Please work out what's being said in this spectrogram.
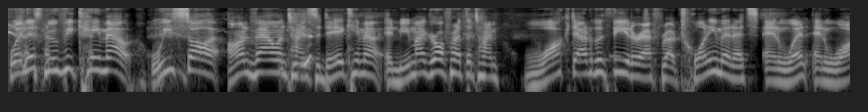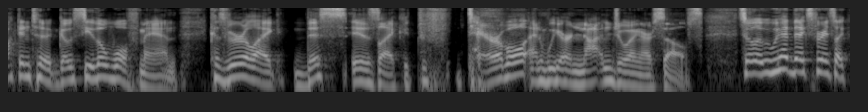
when this movie came out, we saw it on Valentine's the day it came out, and me and my girlfriend at the time walked out of the theater after about 20 minutes and went and walked into go see the Wolfman because we were like, this is like terrible, and we are not enjoying ourselves. So we had the experience like,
